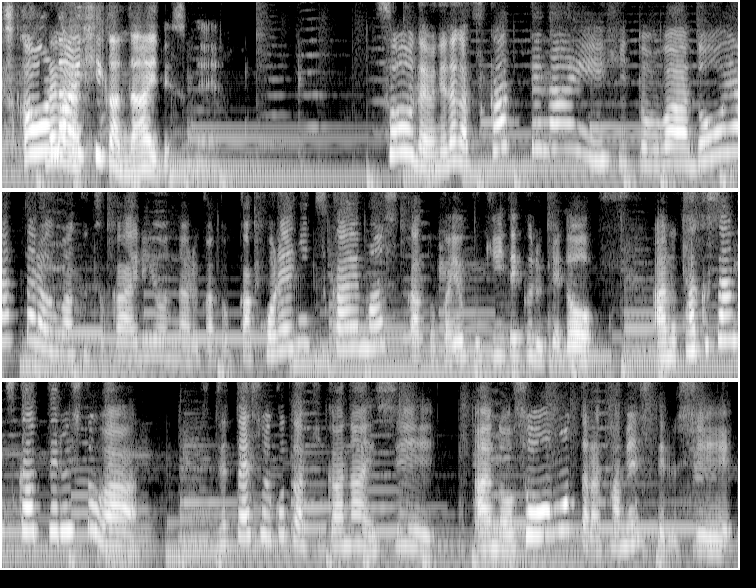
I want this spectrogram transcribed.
使わない日がないですね。そうだよね。だから使ってない人はどうやったらうまく使えるようになるかとかこれに使えますかとかよく聞いてくるけどあのたくさん使ってる人は絶対そういうことは聞かないしあのそう思ったら試してるし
